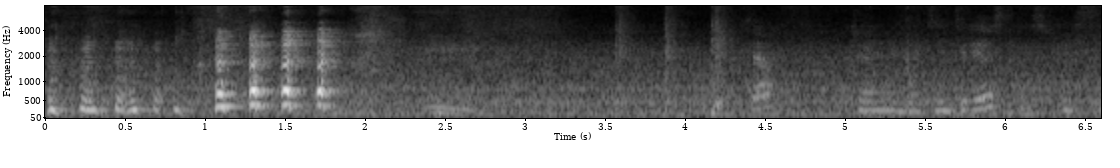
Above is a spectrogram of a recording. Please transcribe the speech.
Все? Что-нибудь интересное спросить?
